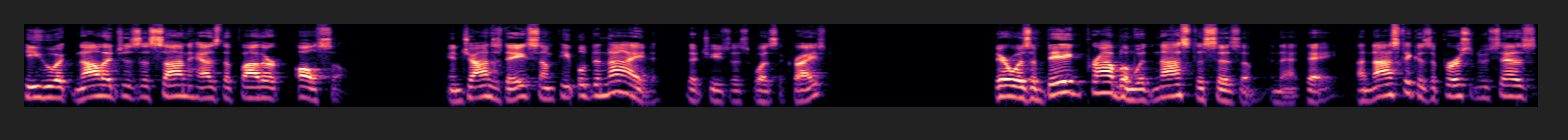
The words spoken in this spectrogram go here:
He who acknowledges the Son has the Father also. In John's day, some people denied that Jesus was the Christ. There was a big problem with Gnosticism in that day. A Gnostic is a person who says,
